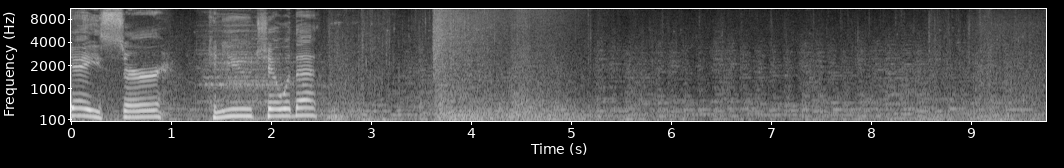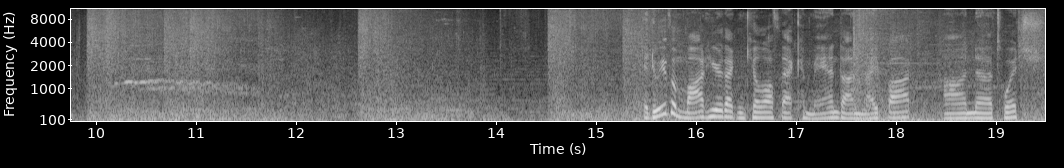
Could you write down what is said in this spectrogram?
Okay, sir. Can you chill with that? Hey, do we have a mod here that can kill off that command on Nightbot on uh, Twitch?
